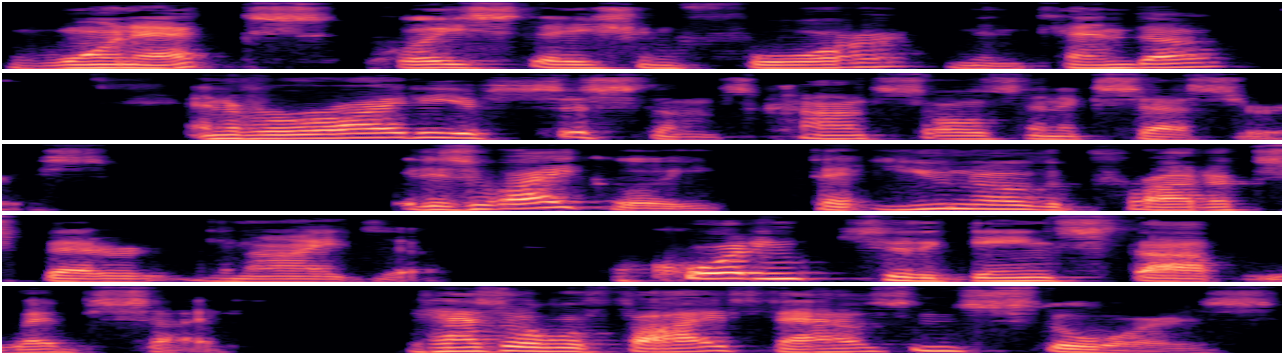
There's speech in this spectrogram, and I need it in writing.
One X, PlayStation 4, Nintendo, and a variety of systems, consoles, and accessories. It is likely that you know the products better than I do. According to the GameStop website, it has over 5,000 stores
